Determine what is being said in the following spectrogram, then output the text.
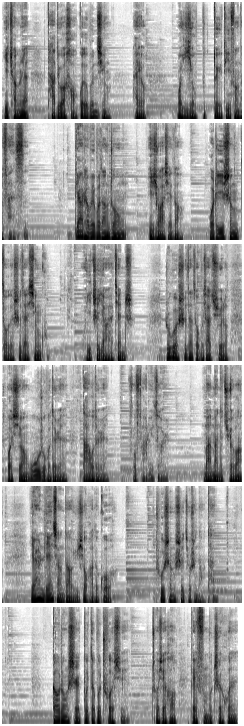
以承认他对我好过的温情。还有，我已有不对地方的反思。第二条微博当中，余秀华写道：“我这一生走的实在辛苦，我一直咬牙坚持。如果实在走不下去了，我希望侮辱我的人、打我的人负法律责任。”满满的绝望，也让联想到余秀华的过往：出生时就是脑瘫，高中时不得不辍学，辍学后被父母指婚，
